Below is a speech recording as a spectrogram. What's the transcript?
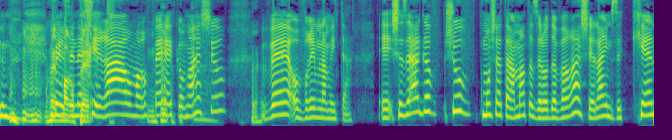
מאיזה. נחירה או מרפק או משהו, ועוברים למיטה. אה, שזה אגב, שוב, כמו שאתה אמרת, זה לא דבר רע, השאלה אם זה כן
